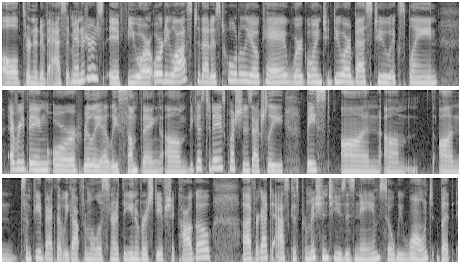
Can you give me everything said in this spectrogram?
alternative asset managers. If you are already lost, that is totally okay. We're going to do our best to explain everything or really at least something um, because today's question is actually based on um, on some feedback that we got from a listener at the University of Chicago. Uh, I forgot to ask his permission to use his name, so we won't. But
